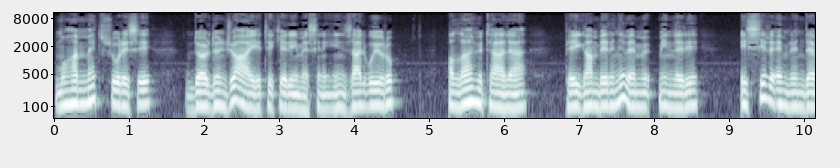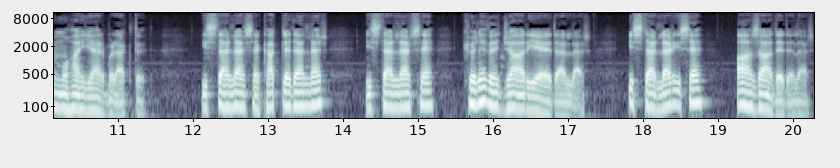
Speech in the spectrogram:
Muhammed suresi dördüncü ayeti kerimesini inzal buyurup Allahü Teala peygamberini ve müminleri esir emrinde muhayyer bıraktı. İsterlerse katlederler, isterlerse köle ve cariye ederler. İsterler ise azad ederler.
